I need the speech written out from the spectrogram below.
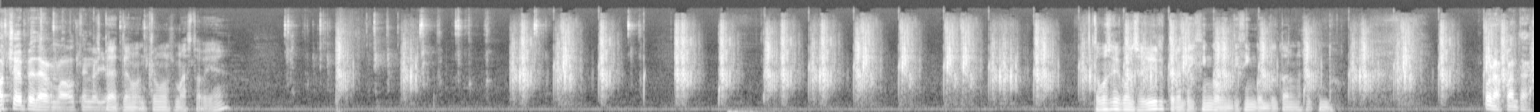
8 de pedernal tengo yo. Espera, tenemos, tenemos más todavía, ¿eh? Tenemos que conseguir 35 o 25 en total, no sé cuánto. Unas cuantas.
